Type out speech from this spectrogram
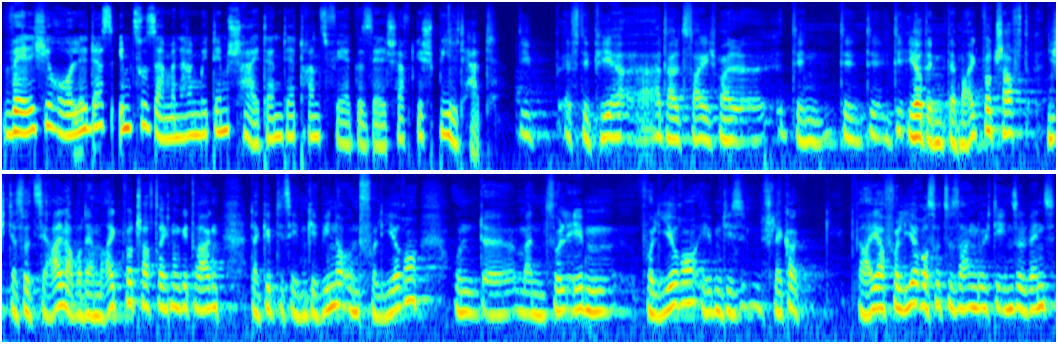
welche Rolle das im Zusammenhang mit dem Scheitern der Transfergesellschaft gespielt hat. Die FDP hat halt, sage ich mal, den, den, den, eher dem, der Marktwirtschaft, nicht der sozialen, aber der Marktwirtschaft Rechnung getragen. Da gibt es eben Gewinner und Verlierer und äh, man soll eben Verlierer, eben diese Schlecker war ja Verlierer sozusagen durch die Insolvenz,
